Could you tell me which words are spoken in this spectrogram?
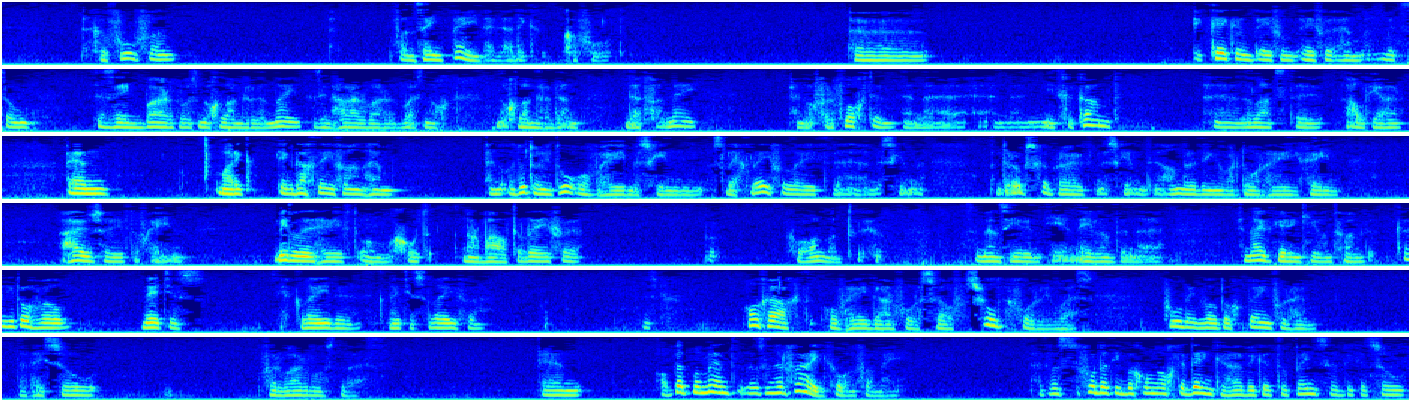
het gevoel van, van zijn pijn, dat had ik gevoeld. Uh, ik keek hem even, even hem met zo'n, zijn baard was nog langer dan mij, zijn haar was nog, nog langer dan dat van mij, en nog vervlochten en, uh, en uh, niet gekamd. Eh, de laatste half jaar. En, maar ik, ik dacht even aan hem, en het doet er niet toe of hij misschien slecht leven leidt, misschien drugs gebruikt, misschien andere dingen waardoor hij geen huis heeft of geen middelen heeft om goed normaal te leven. Gewoon, want uh, als een mens hier in, Nederland een, uh, een uitkering ontvangt, kan je toch wel netjes zich kleden, netjes leven. Dus ongeacht of hij daarvoor zelf schuldig voor was, voelde ik wel toch pijn voor hem. Dat hij zo verwaarloosd was. En op dat moment, dat was een ervaring gewoon van mij. Het was voordat ik begon nog te denken, heb ik het opeens, heb ik het zo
